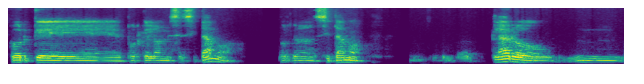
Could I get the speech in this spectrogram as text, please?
Porque, porque lo necesitamos, porque lo necesitamos claro, mm,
